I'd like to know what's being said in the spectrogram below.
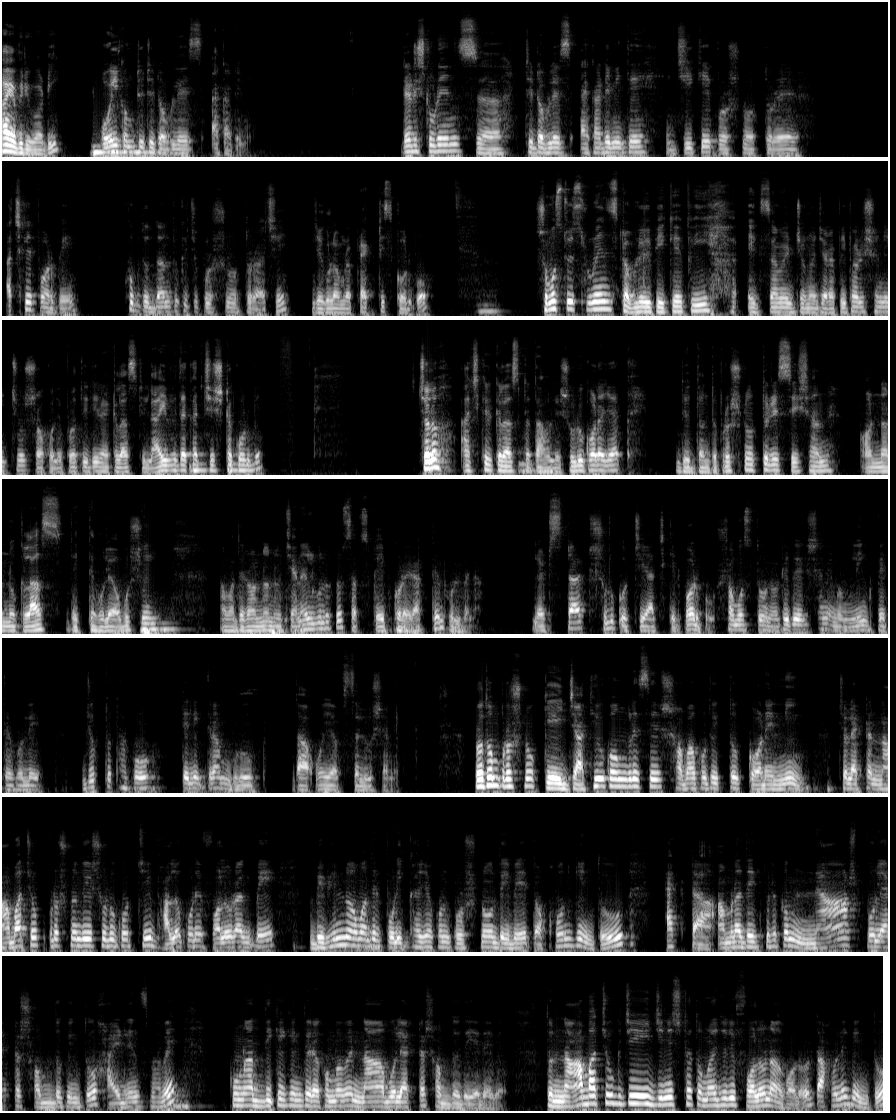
Hi everybody, welcome to TWS Academy. Dear students, uh, TWS একাডেমিতে GK প্রশ্ন উত্তরের আজকের পর্বে খুব দুর্দান্ত কিছু প্রশ্ন উত্তর আছে যেগুলো আমরা প্র্যাকটিস করব। সমস্ত স্টুডেন্টস ডব্লিউপিকেপি এক্সামের জন্য যারা প্রিপারেশন নিচ্ছ সকলে প্রতিদিন ক্লাসটি লাইভ দেখার চেষ্টা করবে। চলো আজকের ক্লাসটা তাহলে শুরু করা যাক। দুর্দান্ত প্রশ্ন উত্তরের সেশন অন্যান্য ক্লাস দেখতে হলে অবশ্যই আমাদের অন্যান্য চ্যানেলগুলোকেও সাবস্ক্রাইব করে রাখতে ভুলবে না। লেট স্টার্ট শুরু করছি আজকের পর্ব। সমস্ত নোটিফিকেশন এবং লিংক পেতে হলে যুক্ত থাকো Telegram group the way of সলিউশনে প্রথম প্রশ্ন, কে জাতীয় কংগ্রেসের সভাপতিত্ব করেননি? চলো একটা নাবাচক প্রশ্ন দিয়ে শুরু করছি। ভালো করে ফলো রাখবে। বিভিন্ন আমাদের পরীক্ষায় যখন প্রশ্ন দেবে, তখন কিন্তু একটা আমরা দেখব এরকম না বলে একটা শব্দ কিন্তু হাইডেন্স ভাবে কোনার দিকে কিন্তু এরকম ভাবে না বলে একটা শব্দ দিয়ে দেবে। তো নাবাচক যে এই জিনিসটা তোমরা যদি ফলো না করো, তাহলে কিন্তু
